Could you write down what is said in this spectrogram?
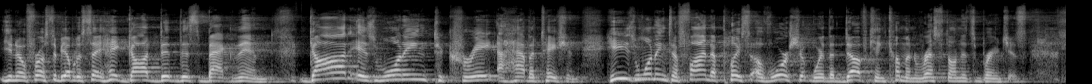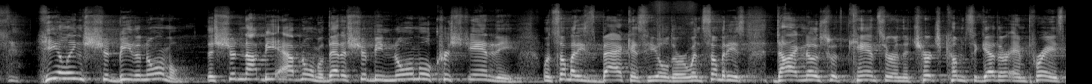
you know, for us to be able to say, hey, God did this back then. God is wanting to create a habitation. He's wanting to find a place of worship where the dove can come and rest on its branches. Healing should be the normal. This should not be abnormal. That it should be normal Christianity when somebody's back is healed or when somebody's diagnosed with cancer and the church comes together and prays.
